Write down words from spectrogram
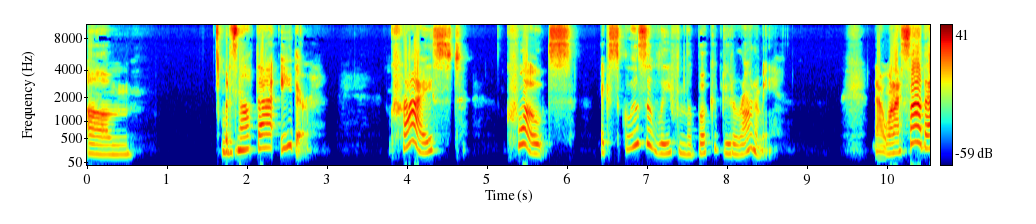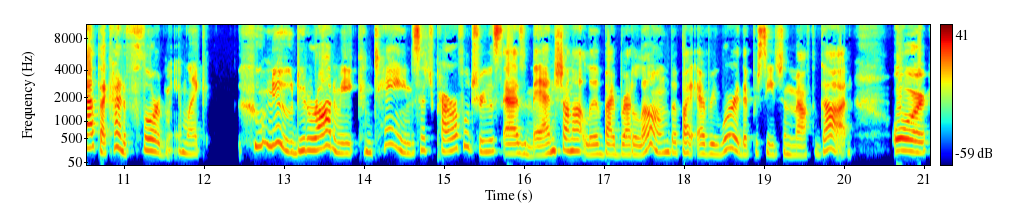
Um, but it's not that either. Christ quotes exclusively from the book of Deuteronomy. Now, when I saw that, that kind of floored me. I'm like, who knew Deuteronomy contained such powerful truths as man shall not live by bread alone, but by every word that proceeds from the mouth of God? Or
